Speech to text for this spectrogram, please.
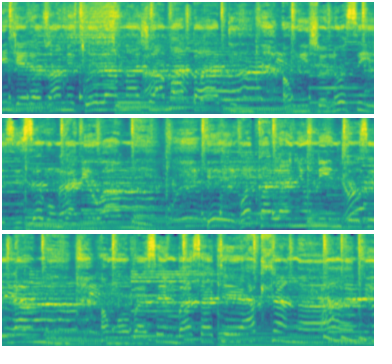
indlela zami igcwele amasho amabhadi awungisho nosizi sekungane wami ye kwakhalanyoni indlozi lami awungoba sengibasathe akuhlangani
